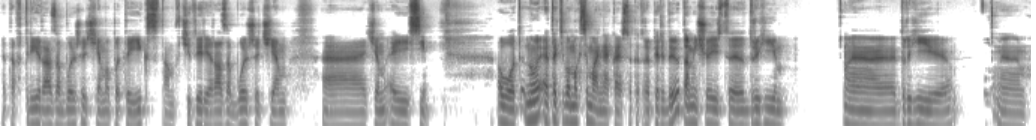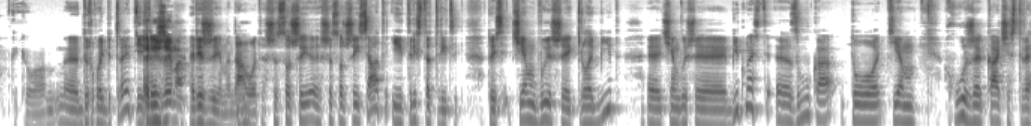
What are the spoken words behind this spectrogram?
это в три раза больше, чем aptX, там в четыре раза больше, чем, э, чем AAC. Вот, ну, это типа максимальное качество, которое передает. Там еще есть э, другие, э, другие э, как его, э, другой битрейт. Есть режимы. Режимы, да, mm-hmm. вот 600, 660 и 330. То есть чем выше килобит, э, чем выше битность э, звука, то тем хуже качество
